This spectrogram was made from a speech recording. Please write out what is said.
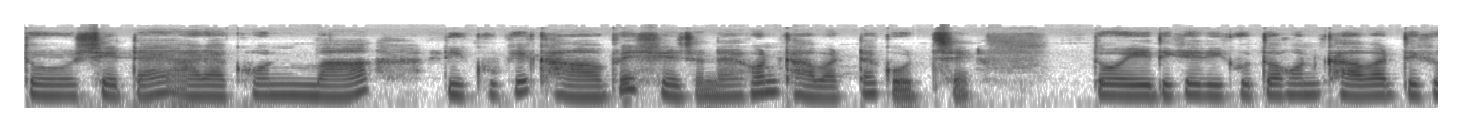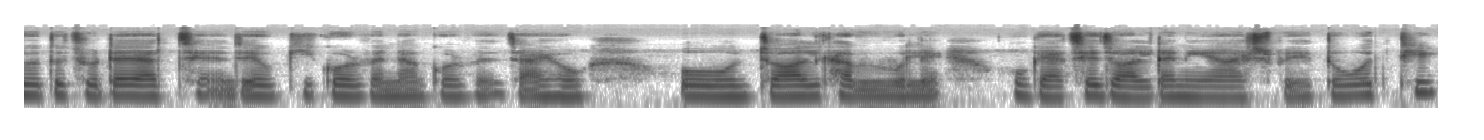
তো সেটাই। আর এখন মা রিকুকে খাওয়াবে, সেজন্য এখন খাবারটা করছে। তো এইদিকে রিকু তখন খাবার দেখেও তো ছুটে যাচ্ছে যে, ও কী করবে, না করবে, যাই হোক, ও জল খাবে বলে ও গেছে জলটা নিয়ে আসবে। তো ও ঠিক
